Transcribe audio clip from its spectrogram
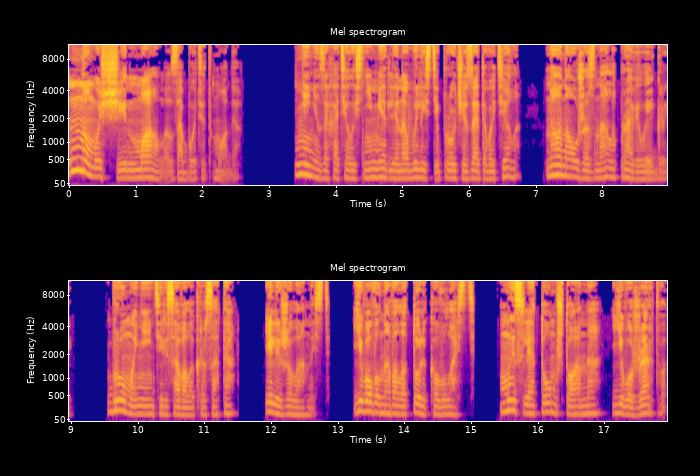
Но мужчин мало заботит мода. Нине захотелось немедленно вылезти прочь из этого тела, но она уже знала правила игры. Брума не интересовала красота или желанность. Его волновала только власть. Мысль о том, что она, его жертва,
